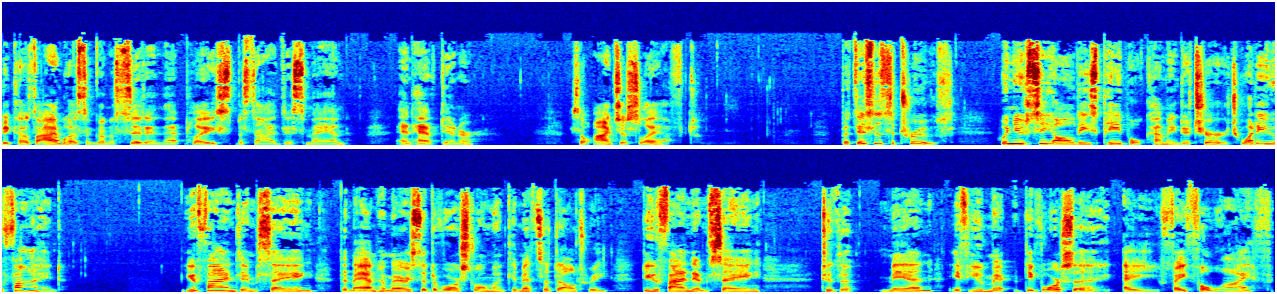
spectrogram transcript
because I wasn't going to sit in that place beside this man and have dinner. So I just left. But this is the truth. When you see all these people coming to church, what do you find? You find them saying the man who marries the divorced woman commits adultery? Do you find them saying to the men, if you divorce a, a faithful wife,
